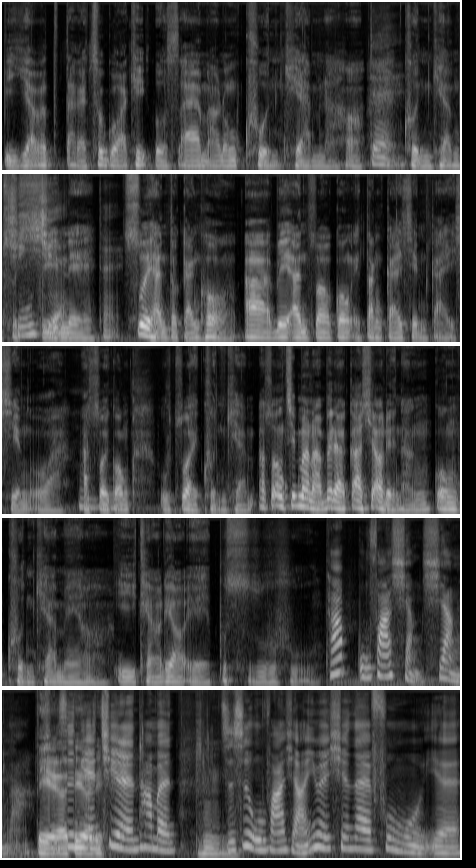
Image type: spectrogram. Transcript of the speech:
毕业大概出外去学师啊嘛，拢困欠啦哈，困俭出身的，细汉都艰苦啊，要安怎讲会当改善家生活啊？啊，所以讲有做困欠啊，所以即满若要来教少年人讲困欠的哈，伊听了会不舒服。他无法想象啦，其实年轻人他们只是无法想，因为现在父母也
